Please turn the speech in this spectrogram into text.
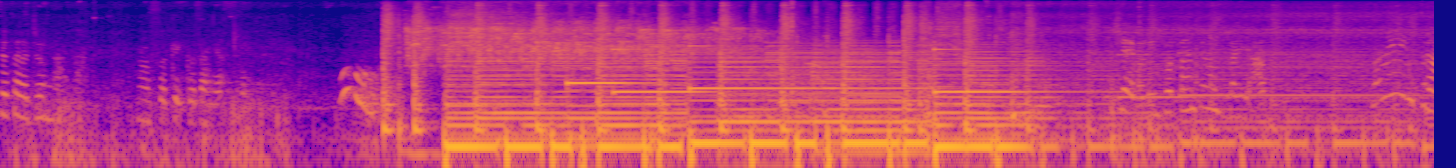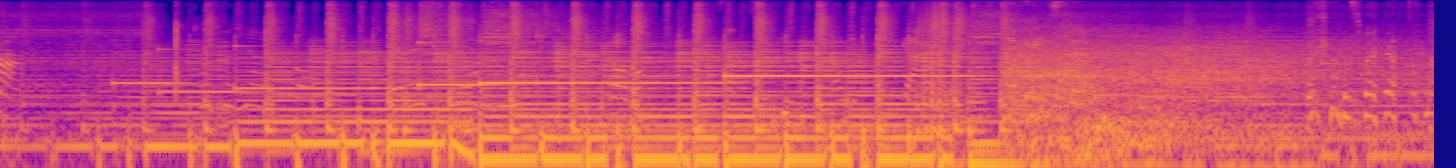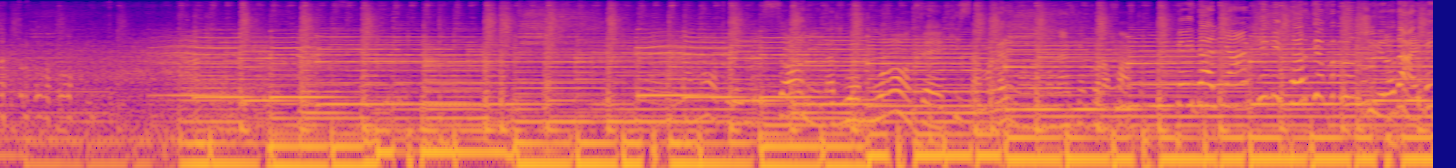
iniziata la giornata. Non so che cosa mi aspetta. Uh! Dicevo, l'importante è non sbagliarsi. Non entra! Sbagliato un'altra volta. Porti a fare un giro, dai,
